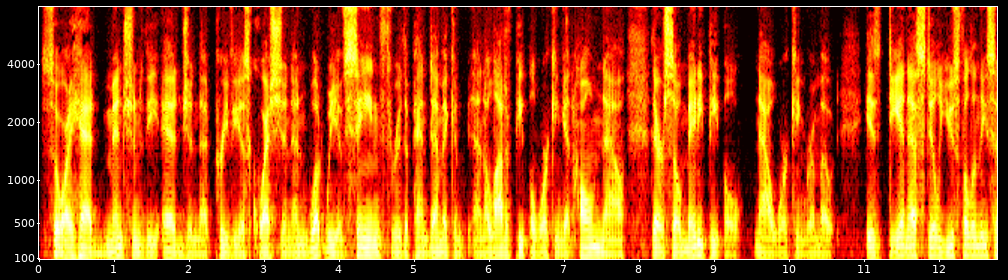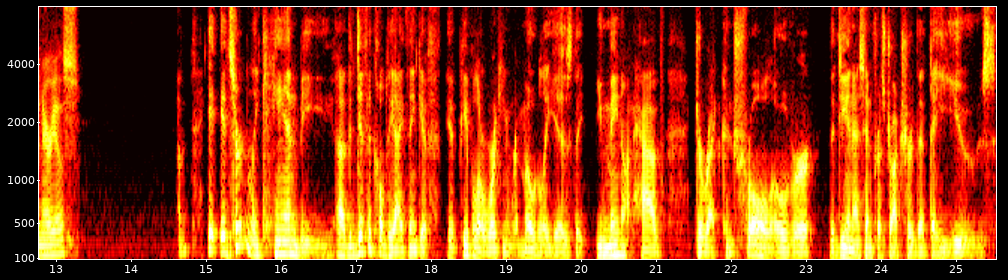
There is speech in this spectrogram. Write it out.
So I had mentioned the edge in that previous question and what we have seen through the pandemic and, and a lot of people working at home now. There are so many people now working remote. Is DNS still useful in these scenarios? It, it, certainly can be. Uh, the difficulty, I think, if if people are working remotely, is that you may not have direct control over the DNS infrastructure that they use.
